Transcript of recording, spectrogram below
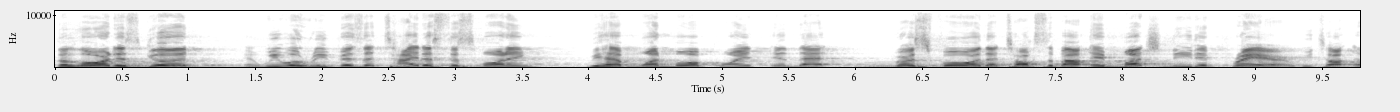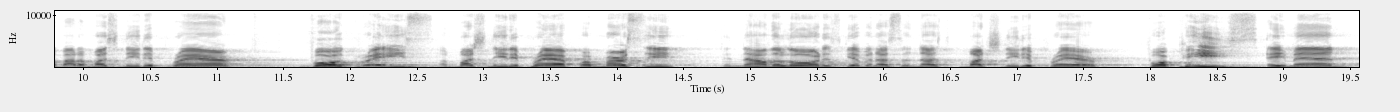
The Lord is good, and we will revisit Titus this morning. We have one more point in that verse 4 that talks about a much needed prayer. We talked about a much needed prayer for grace, a much needed prayer for mercy, and now the Lord has given us a much needed prayer for peace. Amen.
